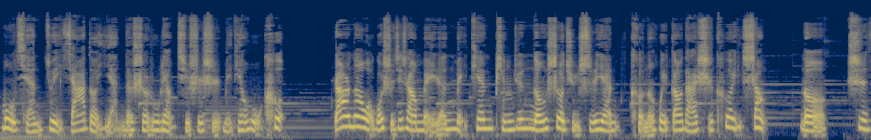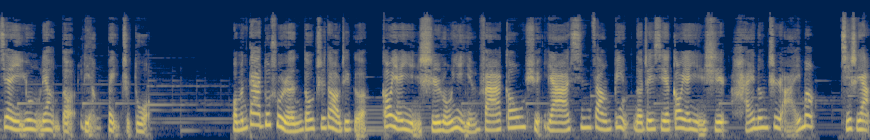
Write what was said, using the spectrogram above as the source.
目前最佳的盐的摄入量其实是每天五克，然而呢，我国实际上每人每天平均能摄取食盐可能会高达十克以上，那是建议用量的两倍之多。我们大多数人都知道，这个高盐饮食容易引发高血压、心脏病，那这些高盐饮食还能致癌吗？其实呀，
